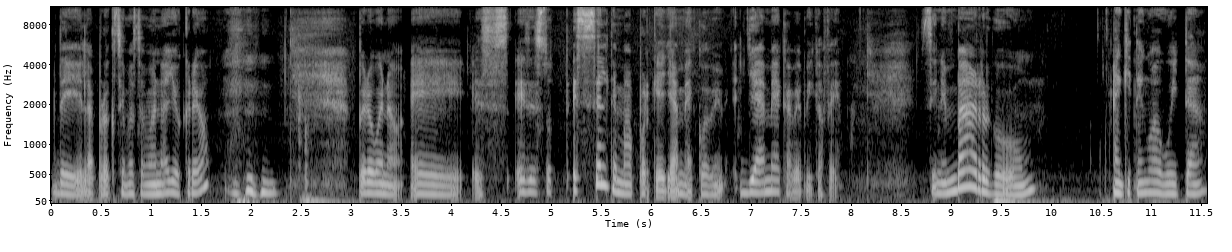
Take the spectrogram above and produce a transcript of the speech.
de la próxima semana, yo creo. Pero bueno, eh, es, esto, ese es el tema porque ya me, acabé, ya me acabé mi café. Sin embargo, aquí tengo agüita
